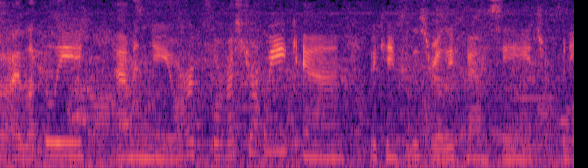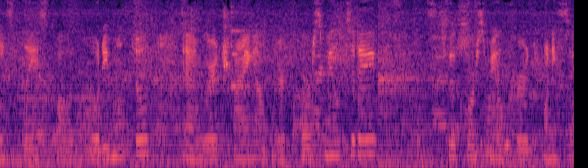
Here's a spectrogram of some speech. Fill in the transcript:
I luckily am in New York for restaurant week and we came to this really fancy Japanese place called Morimoto and we're trying out their course meal today. It's two course meal for $26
